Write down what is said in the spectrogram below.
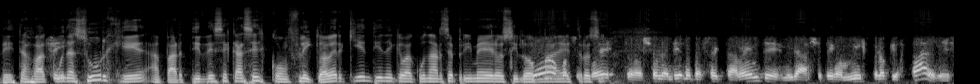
de estas vacunas surge a partir de esa escasez conflicto. A ver quién tiene que vacunarse primero, si los no, maestros. por supuesto, yo lo entiendo perfectamente. Mirá, yo tengo mis propios padres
